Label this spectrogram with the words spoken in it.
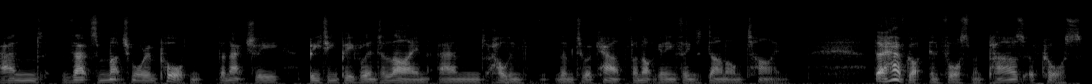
and that's much more important than actually beating people into line and holding them to account for not getting things done on time. They have got enforcement powers, of course,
